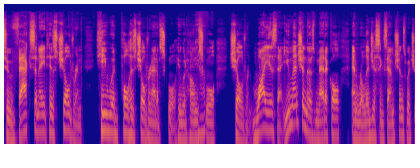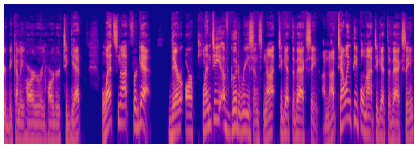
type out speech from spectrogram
to vaccinate his children, he would pull his children out of school. He would homeschool yep. children. Why is that? You mentioned those medical and religious exemptions, which are becoming harder and harder to get. Let's not forget there are plenty of good reasons not to get the vaccine. I'm not telling people not to get the vaccine.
